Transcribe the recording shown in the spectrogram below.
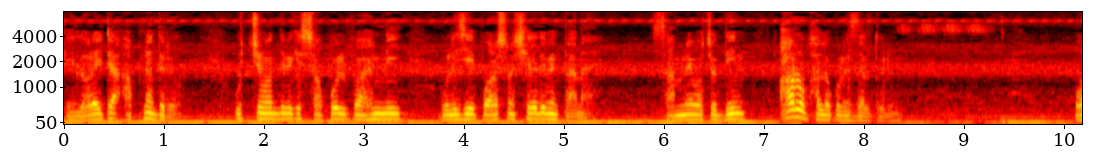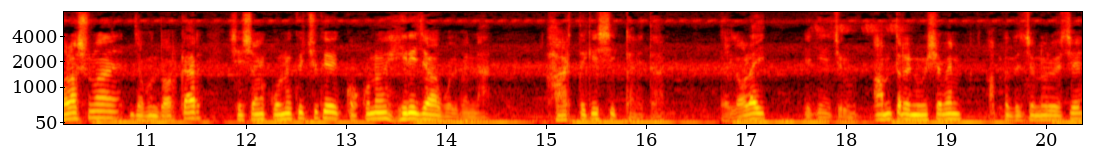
এই লড়াইটা আপনাদেরও। উচ্চ মাধ্যমিকে সফল পাননি বলে যে পড়াশোনা ছেড়ে দেবেন তা নয়। সামনে বছর দিন আরও ভালো করে রেজাল্ট তুলুন। পড়াশোনা যেমন দরকার, সেই সঙ্গে কোনো কিছুকে কখনো হেরে যাওয়া বলবেন না। হার থেকে শিক্ষা নিতে হয়। তাই লড়াই এগিয়ে চলুন। আমতারা নিউজ সেভেন আপনাদের জন্য রয়েছে,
